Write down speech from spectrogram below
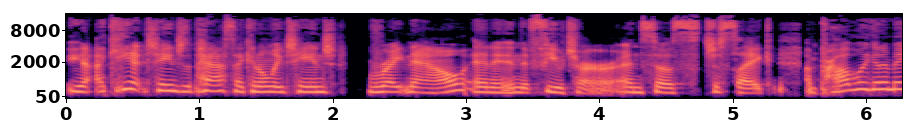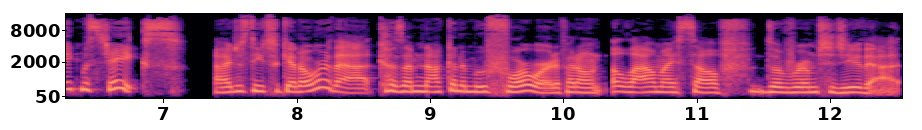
you know, I can't change the past. I can only change right now and in the future. And so it's just like, I'm probably going to make mistakes. I just need to get over that because I'm not going to move forward if I don't allow myself the room to do that.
